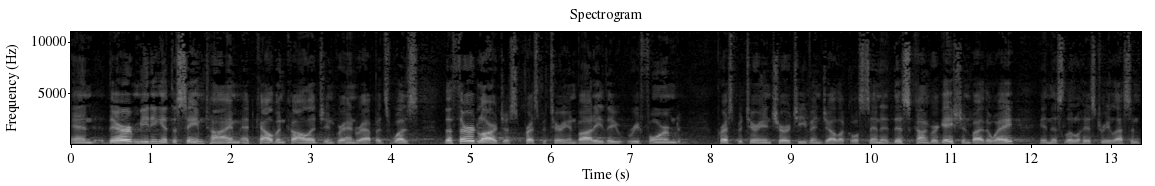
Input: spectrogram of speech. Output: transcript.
and their meeting at the same time at Calvin College in Grand Rapids was the third largest Presbyterian body, the Reformed Presbyterian Church Evangelical Synod. This congregation, by the way, in this little history lesson,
